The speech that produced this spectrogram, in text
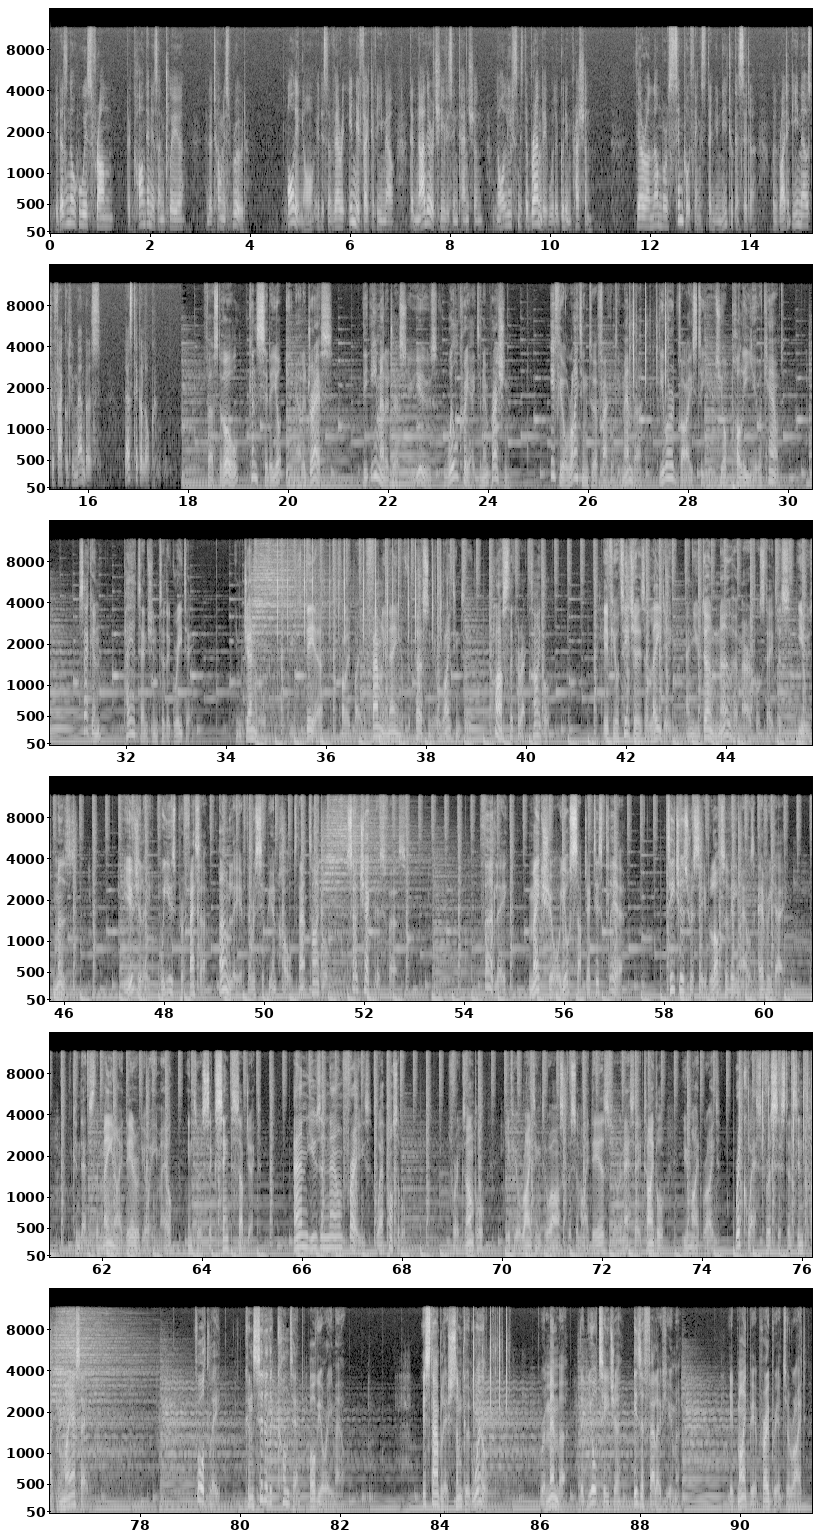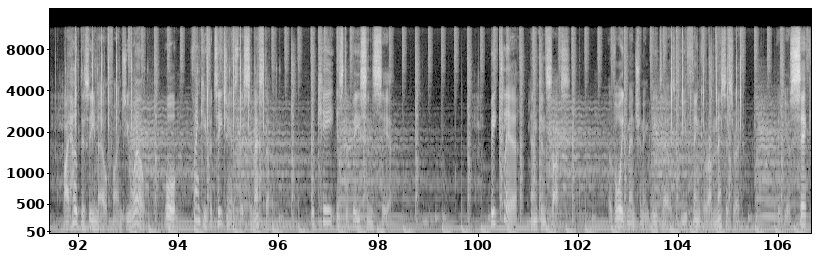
He doesn't know who it's from, the content is unclear, and the tone is rude. All in all, it is a very ineffective email that neither achieves its intention nor leaves Mr. Bramley with a good impression. There are a number of simple things that you need to consider when writing emails to faculty members. Let's take a look. First of all, consider your email address. The email address you use will create an impression. If you're writing to a faculty member, you are advised to use your PolyU account. Second, pay attention to the greeting. In general, use Dear followed by the family name of the person you're writing to, plus the correct title. If your teacher is a lady and you don't know her marital status, use Ms. Usually, we use Professor only if the recipient holds that title, so check this first. Thirdly, make sure your subject is clear. Teachers receive lots of emails every day. Condense the main idea of your email into a succinct subject and use a noun phrase where possible. For example, if you're writing to ask for some ideas for an essay title, you might write, Request for assistance in titling my essay. Fourthly, consider the content of your email. Establish some goodwill. Remember that your teacher is a fellow human. It might be appropriate to write, I hope this email finds you well, or thank you for teaching us this semester. The key is to be sincere. Be clear and concise. Avoid mentioning details you think are unnecessary. If you're sick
